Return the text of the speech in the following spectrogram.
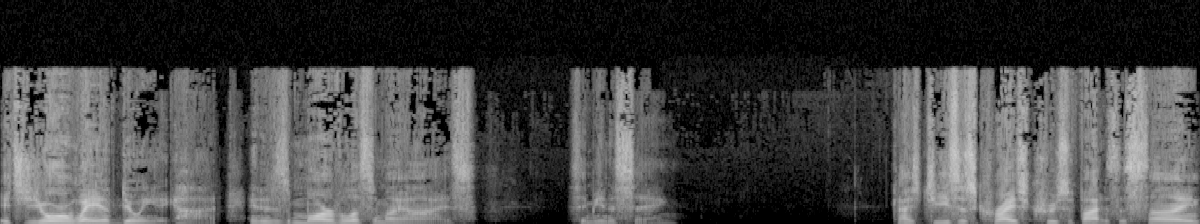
It's your way of doing it, God, and it is marvelous in my eyes, Simeon is saying. Guys, Jesus Christ crucified is the sign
